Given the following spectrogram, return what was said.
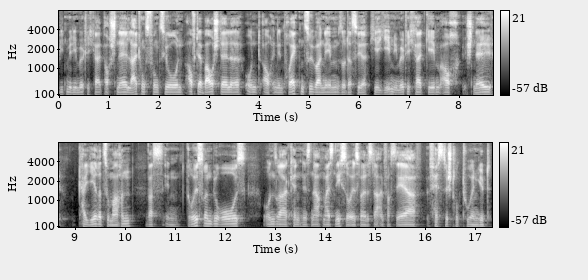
bieten wir die Möglichkeit, auch schnell Leitungsfunktionen auf der Baustelle und auch in den Projekten zu übernehmen, so dass wir hier jedem die Möglichkeit geben, auch schnell Karriere zu machen, was in größeren Büros unserer Kenntnis nach meist nicht so ist, weil es da einfach sehr feste Strukturen gibt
